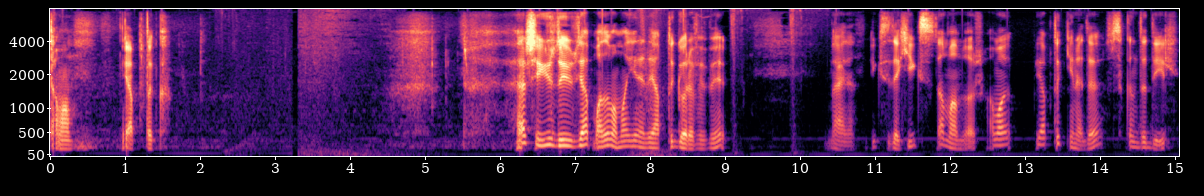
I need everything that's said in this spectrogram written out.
Tamam. Yaptık. Her şeyi %100 yapmadım ama yine de yaptık görevi bir. Aynen. X'i de X tamamdır. Ama yaptık yine de. Sıkıntı değil.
